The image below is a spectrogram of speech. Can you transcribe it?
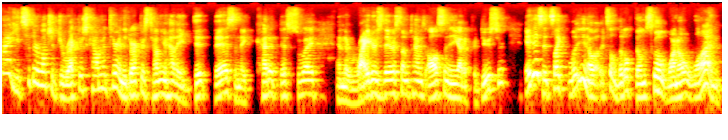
Right. You'd sit there and watch a director's commentary, and the director's telling you how they did this and they cut it this way, and the writer's there sometimes also, and you got a producer. It is. It's like you know, it's a little film school 101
